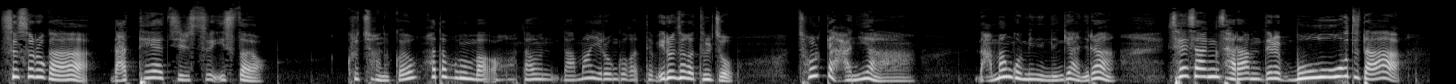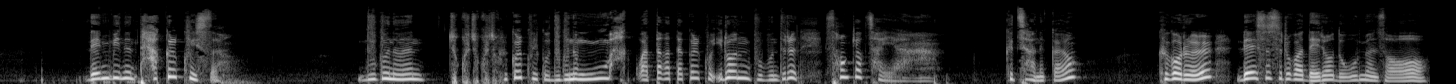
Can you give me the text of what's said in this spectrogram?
스스로가 나태해질 수 있어요. 그렇지 않을까요? 하다 보면 막 어, 나만 나만 이런 것 같아 이런 생각 들죠. 절대 아니야. 나만 고민 있는 게 아니라 세상 사람들 모두 다 냄비는 다 끓고 있어요. 누구는 조글조글조글 끓고 있고 누구는 막 왔다 갔다 끓고 이런 부분들은 성격 차이야. 그렇지 않을까요? 그거를 내 스스로가 내려놓으면서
